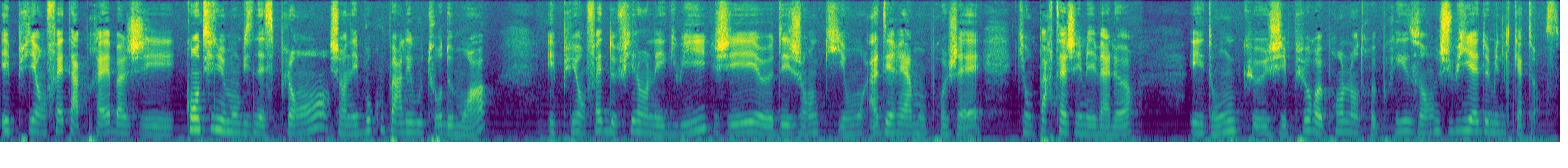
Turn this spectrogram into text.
Et puis en fait après bah, j'ai continué mon business plan. J'en ai beaucoup parlé autour de moi et puis en fait, de fil en aiguille, j'ai euh, des gens qui ont adhéré à mon projet, qui ont partagé mes valeurs. Et donc, euh, j'ai pu reprendre l'entreprise en juillet 2014.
